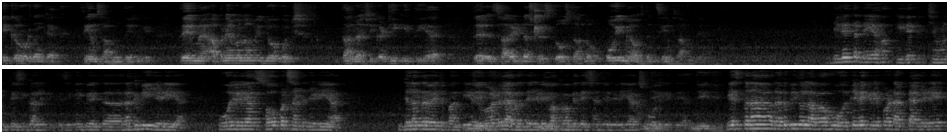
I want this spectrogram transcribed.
1 ਕਰੋੜ ਦਾ ਚੈੱਕ ਸੀਐਮ ਸਾਹਿਬ ਨੂੰ ਦੇਣਗੇ। ਤੇ ਮੈਂ ਆਪਣੇ ਵੱਲੋਂ ਵੀ ਜੋ ਕੁਝ ਧਨ ਰਾਸ਼ੀ ਇਕੱਠੀ ਕੀਤੀ ਹੈ ਤੇ ਸਾਰੇ ਇੰਡਸਟਰੀਸ ਦੋਸਤਾਂ ਤੋਂ, ਉਹ ਵੀ ਮੈਂ ਉਸ ਦਿਨ ਸੀਐਮ ਸਾਹਿਬ ਨੂੰ ਦੇਵਾਂਗਾ। ਜਿਹੜੇ ਤੁਹਾਡੇ ਹਾਕੀ ਦੇ ਪਿੱਛੇ ਹੁਣ ਤੁਸੀਂ ਗੱਲ ਕੀਤੀ ਸੀ ਕਿ ਇੱਕ ਰਗਬੀ ਜਿਹੜੀ ਆ ਉਹ ਜਿਹੜੇ ਆ 100% ਜਿਹੜੀ ਆ ਜਲੰਧਰ ਵਿੱਚ ਬਣਦੀ ਹੈ। ਵਰਲਡ ਲੈਵਲ ਤੇ ਜਿਹੜੀ। ਵੱਖ-ਵੱਖ ਦੇਸ਼ਾਂ 'ਚ ਜਿਹੜੀ ਆ ਐਕਸਪੋਰਟ ਕੀਤੀ ਆ। ਜੀ ਜੀ। ਇਸ ਤਰ੍ਹਾਂ ਰਗਬੀ ਤੋਂ ਇਲਾਵਾ ਹੋਰ ਕਿਹੜੇ-ਕਿਹੜੇ ਪ੍ਰੋਡਕਟ ਆ ਜਿਹੜੇ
